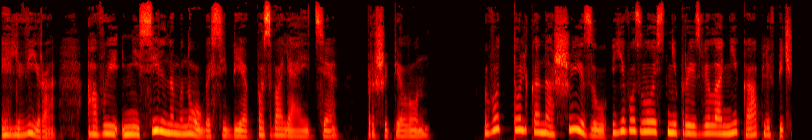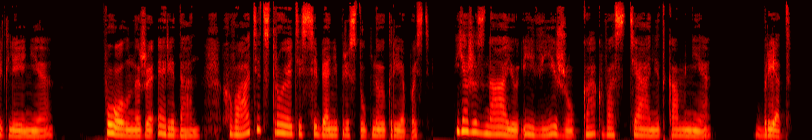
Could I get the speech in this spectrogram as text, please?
«Эльвира, а вы не сильно много себе позволяете», — прошипел он. Вот только на Шизу его злость не произвела ни капли впечатления. «Полно же, Эридан, хватит строить из себя неприступную крепость. Я же знаю и вижу, как вас тянет ко мне». «Бред»,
